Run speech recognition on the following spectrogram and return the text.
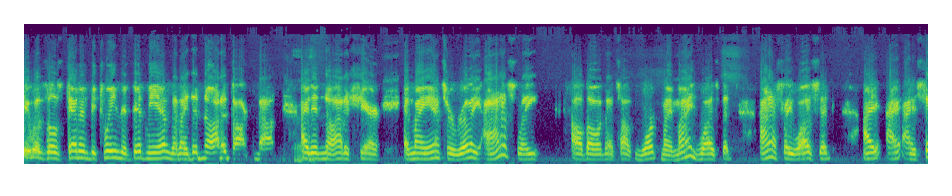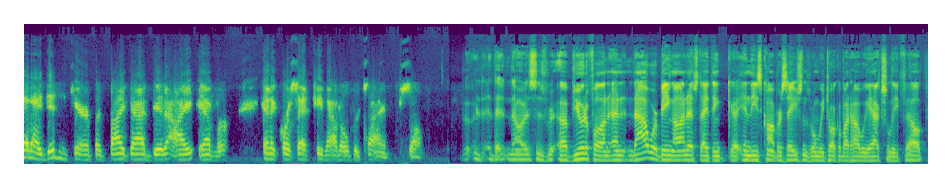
It was those ten in between that did me in that I didn't know how to talk about. I didn't know how to share. And my answer really honestly although that's how warped my mind was, but honestly was that I, I, I said I didn't care, but by God, did I ever. And of course, that came out over time. So. No, this is uh, beautiful. And, and, now we're being honest, I think, uh, in these conversations when we talk about how we actually felt.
